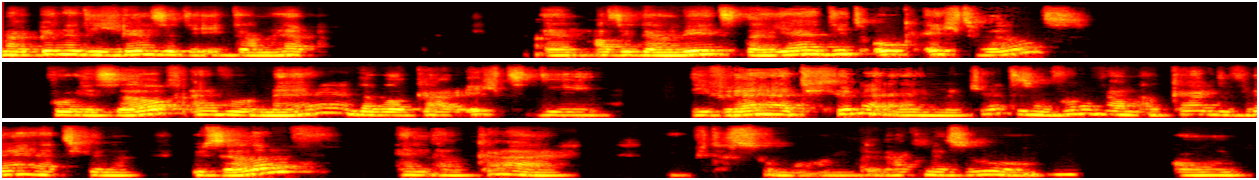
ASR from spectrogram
maar binnen die grenzen die ik dan heb. En als ik dan weet dat jij dit ook echt wilt, voor jezelf en voor mij, en dat we elkaar echt die, die vrijheid gunnen eigenlijk. Hè? Het is een vorm van elkaar de vrijheid gunnen. Uzelf en elkaar. Ik vind dat zo mooi. Dat raakt me zo. Om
